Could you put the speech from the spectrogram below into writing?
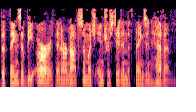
the things of the earth, and are not so much interested in the things in heaven.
